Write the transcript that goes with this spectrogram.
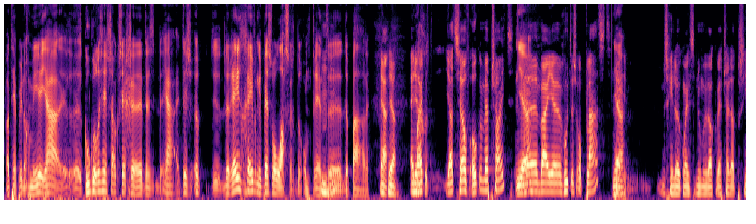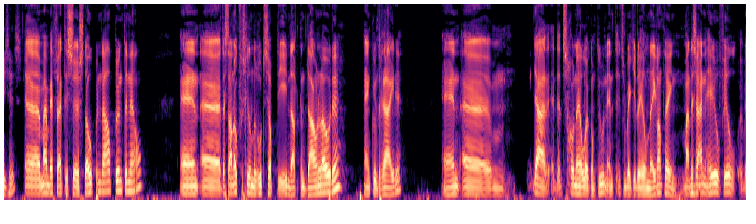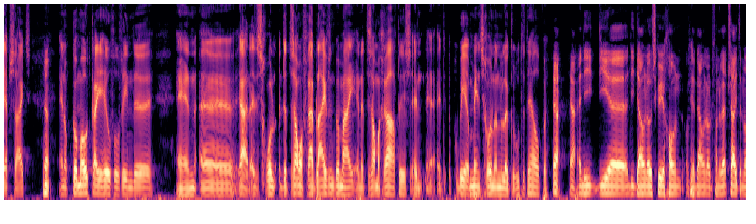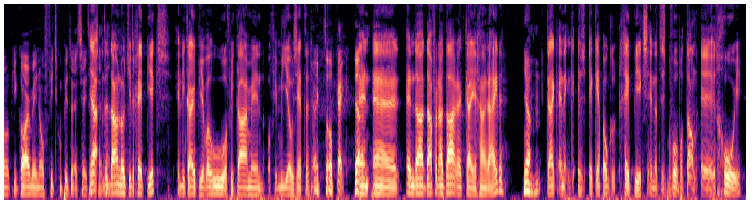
wat heb je nog meer? Ja, eh, Google is eens, zou ik zeggen. Dus, ja, het is, de, de regelgeving is best wel lastig de- omtrent eh, de paden. ja. En u Maar had, je had zelf ook een website Ja. eh, waar je routes op plaatst. Ja. Misschien leuk om even te noemen welke website dat precies is. Eh, mijn website is eh, stopendaal.nl. En eh daar staan ook verschillende routes op die je inderdaad kunt downloaden en kunt rijden. En ehm, ja, dat is gewoon heel leuk om te doen. En het is een beetje door heel Nederland heen. Maar er zijn heel veel websites. Ja. En op Komoot kan je heel veel vinden. En eh, ja, dat is gewoon, dat is allemaal vrijblijvend bij mij. En het is allemaal gratis. En eh, het, ik probeer mensen gewoon aan een leuke route te helpen. Ja, ja en die, die, eh, die downloads kun je gewoon, of ja, downloaden van de website en dan op je Garmin of fietscomputer, et cetera. Ja, zetten. dan download je de GPX. En die kan je op je Wahoo of je Garmin of je Mio zetten. Kijk, top. Kijk. Ja. En, eh, en daar, daar, vanuit daaruit kan je gaan rijden. Ja. Mhm. Kijk, en ik, ik heb ook GPX en dat is bijvoorbeeld dan eh, het gooi.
